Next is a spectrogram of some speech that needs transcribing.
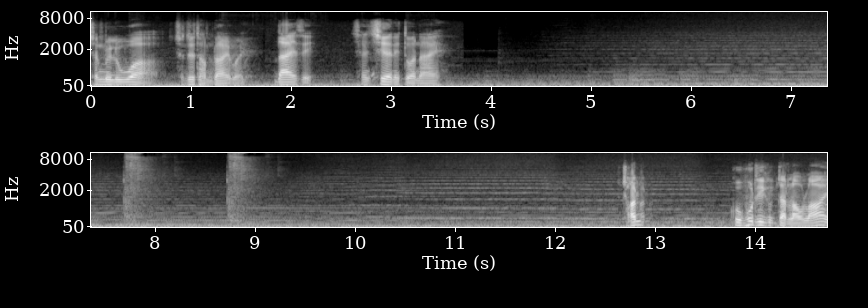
ฉันไม่รู้ว่าฉันจะทำได้ไหม ได้สิ ฉันเชื่อในตัวนาย ฉันคือผู้ที่กำจัดเหล่าร้าย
